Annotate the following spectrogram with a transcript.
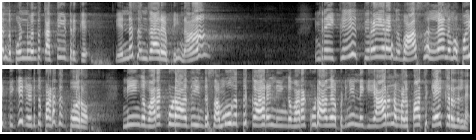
அந்த பொண்ணு வந்து கத்திக்கிட்டு இருக்கு. என்ன செஞ்சாரு அப்படின்னா இன்றைக்கு திரையரங்கு வாசல்ல நம்ம போய் டிக்கெட் எடுத்து படத்துக்கு போறோம். நீங்க வரக்கூடாது இந்த சமூகத்துக்காரன் நீங்க வரக்கூடாது அப்படின்னு இன்னைக்கு யாரும் நம்மளை பார்த்து கேட்கறது இல்லை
